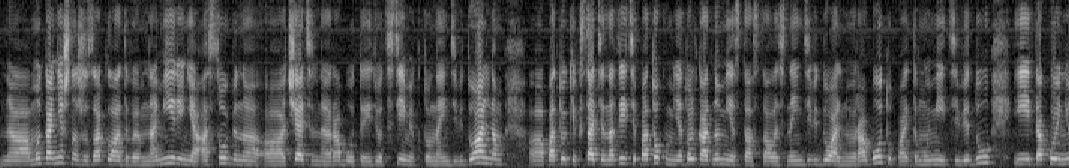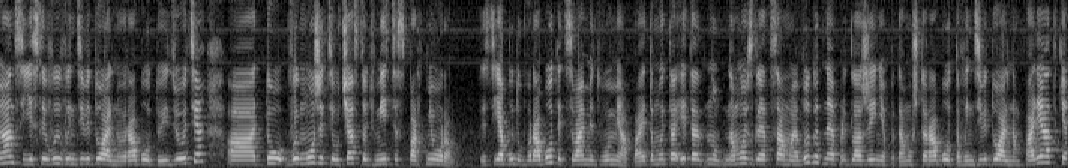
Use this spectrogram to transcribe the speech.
А, мы, конечно же, закладываем намерения, особенно тщательная работа идет с теми, кто на индивидуальном потоке. Кстати, на третий поток поток у меня только одно место осталось на индивидуальную работу, поэтому имейте в виду. И такой нюанс, если вы в индивидуальную работу идете, а, то вы можете участвовать вместе с партнером. То есть я буду работать с вами двумя. Поэтому это, это ну, на мой взгляд, самое выгодное предложение, потому что работа в индивидуальном порядке,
